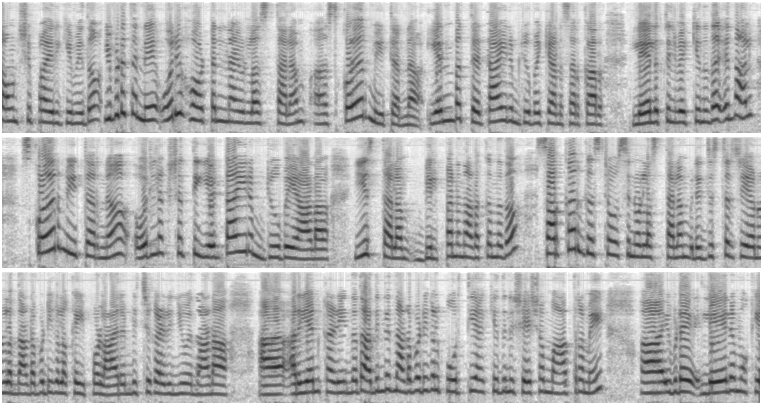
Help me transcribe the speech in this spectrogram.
ടൗൺഷിപ്പ് ആയിരിക്കും ഇത്. ഇവിടെ തന്നെ ഒരു ഹോട്ടലിനായുള്ള സ്ഥലം സ്ക്വയർ മീറ്ററിന് എൺപത്തെട്ടായിരം രൂപയ്ക്കാണ് സർക്കാർ ലേലത്തിൽ വെക്കുന്നത്. എന്നാൽ സ്ക്വയർ മീറ്ററിന് ഒരു ലക്ഷത്തി എട്ടായിരം രൂപയാണ് ഈ സ്ഥലം വിൽപ്പന നടക്കുന്നത്. സർക്കാർ ഗസ്റ്റ് ഹൌസിനുള്ള സ്ഥലം രജിസ്റ്റർ ചെയ്യാനുള്ള നടപടികളൊക്കെ ഇപ്പോൾ ആരംഭിച്ചു കഴിഞ്ഞു എന്നാണ് അറിയാൻ കഴിയുന്നത്. അതിന്റെ നടപടികൾ പൂർത്തിയാക്കിയതിനു ശേഷം മാത്രമേ ഇവിടെ ലേലമൊക്കെ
